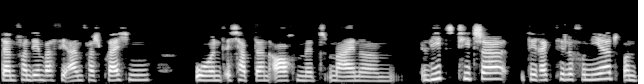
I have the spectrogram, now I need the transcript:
dann von dem, was sie einem versprechen. Und ich habe dann auch mit meinem Lead-Teacher direkt telefoniert und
